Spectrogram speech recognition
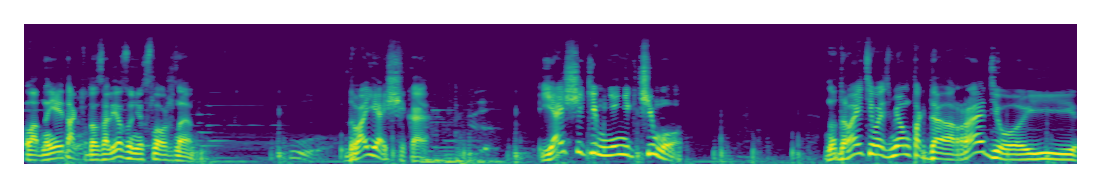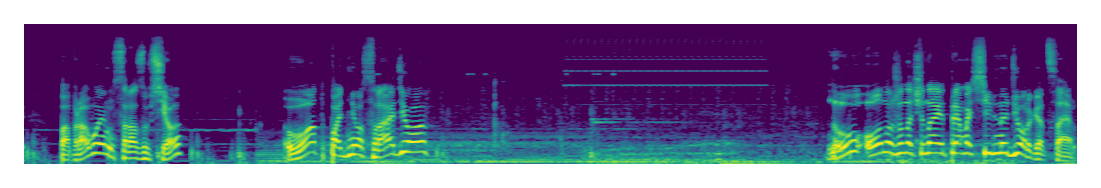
Ладно, я и так туда залезу, несложно. Два ящика. Ящики мне ни к чему. Но ну, давайте возьмем тогда радио и попробуем сразу все. Вот, поднес радио. Ну, он уже начинает прямо сильно дергаться.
